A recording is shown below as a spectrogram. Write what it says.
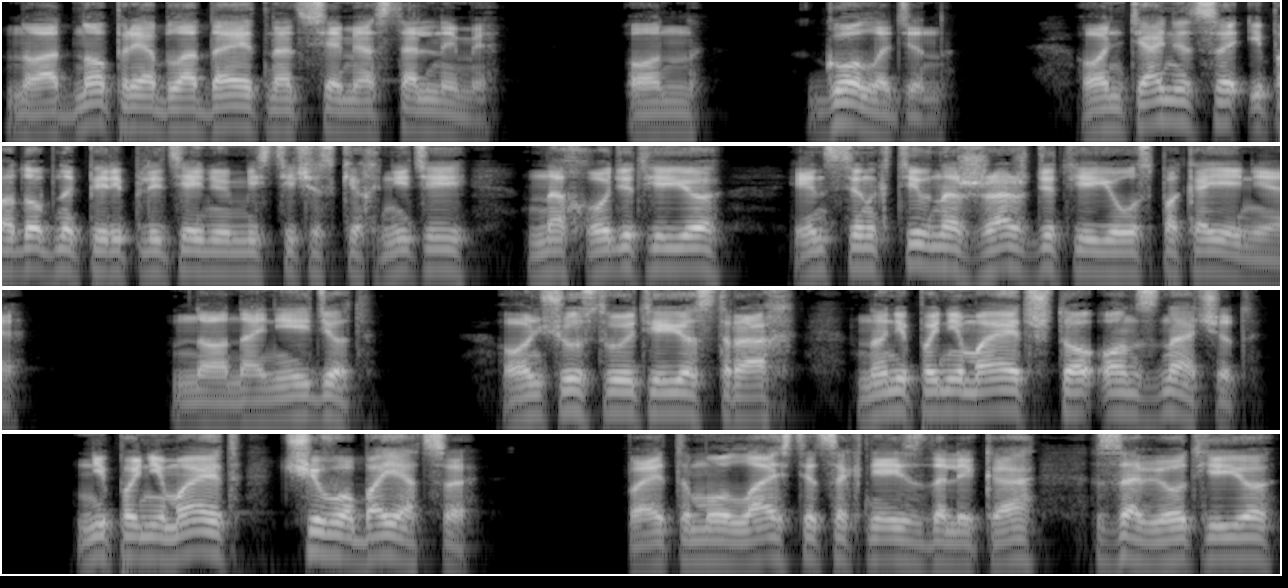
но одно преобладает над всеми остальными. Он голоден. Он тянется и, подобно переплетению мистических нитей, находит ее, инстинктивно жаждет ее успокоения. Но она не идет. Он чувствует ее страх, но не понимает, что он значит, не понимает, чего бояться. Поэтому ластится к ней издалека, зовет ее.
